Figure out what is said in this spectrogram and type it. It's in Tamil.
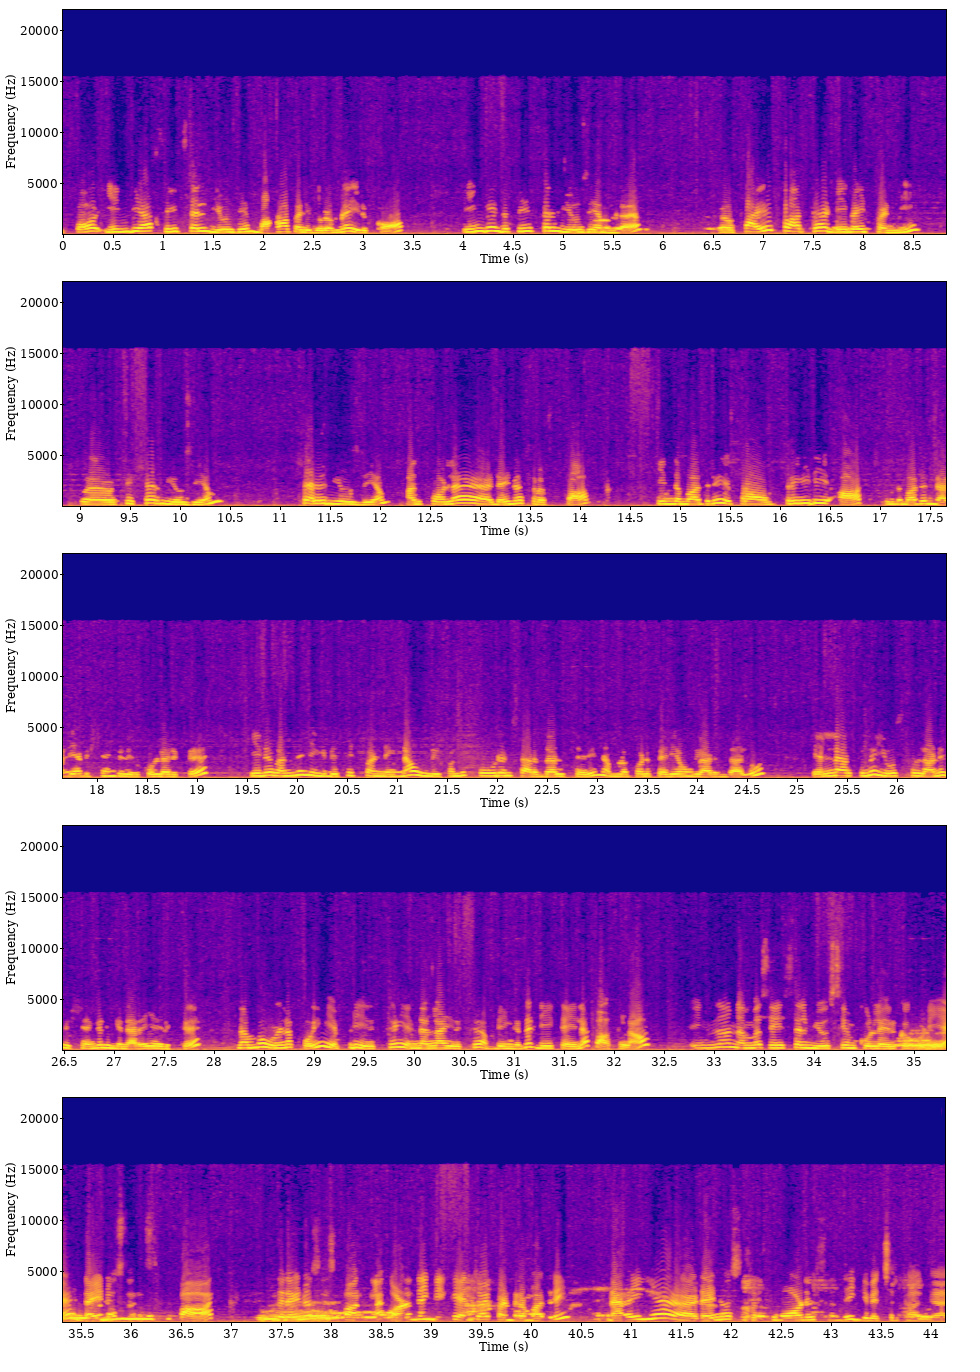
இப்போ இந்தியா சீசல் மியூசியம் மகாபலிபுரம்ல இருக்கோம். இங்க இந்த சீசல் மியூசியம்ல ஃபைவ் பார்ட்டா டிவைட் பண்ணி ஃபிஷர் மியூசியம் செல் மியூசியம் அது போல டைனோசரஸ் பார்க் இந்த மாதிரி அப்புறம் த்ரீ டி ஆர்ட் இந்த மாதிரி நிறைய விஷயங்கள் இதுக்குள்ள இருக்கு. இது வந்து நீங்க விசிட் பண்ணீங்கன்னா உங்களுக்கு வந்து ஸ்டூடெண்ட்ஸா இருந்தாலும் சரி நம்மளை போல பெரியவங்களா இருந்தாலும் எல்லாருக்குமே யூஸ்ஃபுல்லான விஷயங்கள் இங்க நிறைய இருக்கு. நம்ம உள்ள போய் எப்படி இருக்கு என்னெல்லாம் இருக்கு அப்படிங்கறத டீட்டெயிலா பார்க்கலாம். இதுதான் நம்ம சீசல் மியூசியம்குள்ள இருக்கக்கூடிய டைனோசர்ஸ் பார்க் இந்த டைனோசர்ஸ் பார்க்ல குழந்தைங்களுக்கு என்ஜாய் பண்ற மாதிரி நிறைய டைனோசர்ஸ் மாடல்ஸ் வந்து இங்க வச்சிருக்காங்க.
